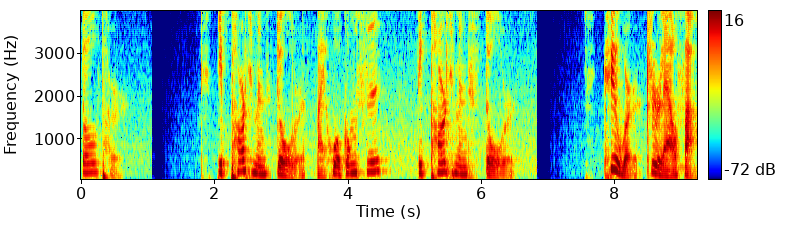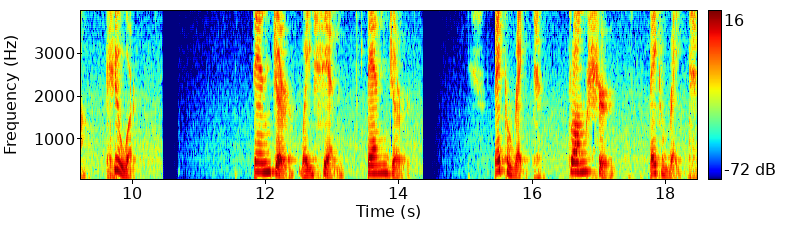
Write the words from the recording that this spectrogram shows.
Daughter。Department store 百货公司，Department store。 cure 治疗法 cure danger 危险 danger decorate 装饰 decorate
